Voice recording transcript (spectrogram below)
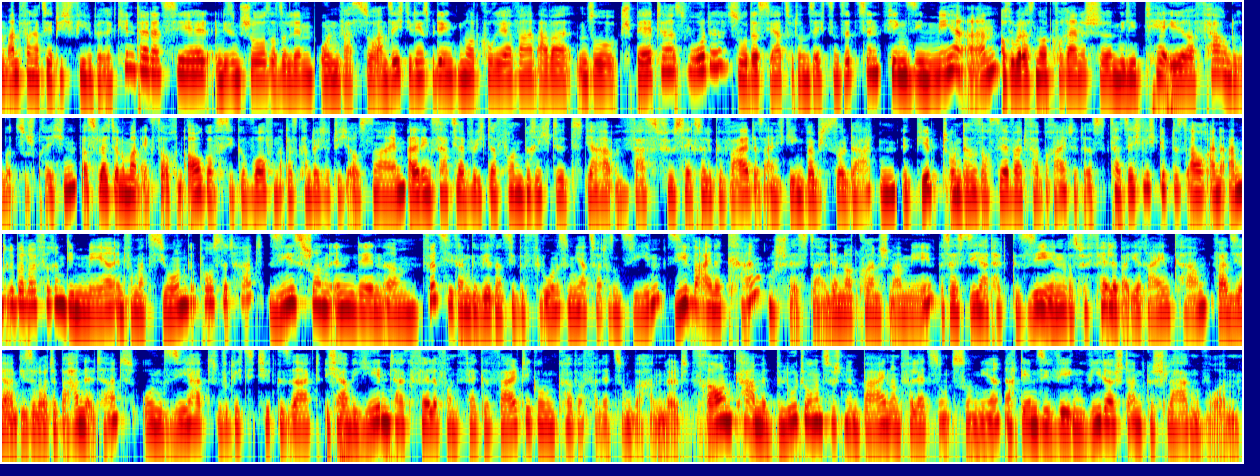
am Anfang hat sie natürlich viel über ihre Kindheit erzählt in diesen Shows, also Lim, und was so an sich die Lebensbedingungen in Nordkorea waren. Aber so später es wurde, so das Jahr 2016, 17, fing sie mehr an, auch über das nordkoreanische Militär ihre Erfahrung darüber zu sprechen, was vielleicht auch nochmal extra auch ein Auge auf sie geworfen hat. Das kann natürlich auch sein. Allerdings hat sie halt wirklich davon berichtet, ja, was für sexuelle Gewalt es eigentlich gegen weibliche Soldaten äh, gibt und dass es auch sehr weit verbreitet ist. Tatsächlich gibt es auch eine andere Überläuferin, die mehr Informationen gepostet hat. Sie ist schon in den ähm, 40ern gewesen, als sie geflohen ist im Jahr 2007. Sie war eine Krankenschwester in der nordkoreanischen Armee. Das heißt, sie hat halt gesehen, was für Fälle bei ihr reinkamen, weil sie ja diese Leute behandelt hat. Und sie hat wirklich zitiert gesagt, ich habe jeden Tag Fälle von Vergewaltigung und Körperverletzung behandelt. Frauen kamen mit Blutungen zwischen den Beinen und Verletzungen zu mir, nachdem sie wegen Widerstand geschlagen wurden.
